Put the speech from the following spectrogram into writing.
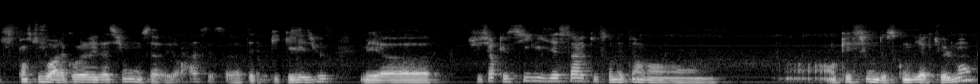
je pense toujours à la colorisation, ça, ah, ça, ça va peut-être piquer les yeux. Mais euh, je suis sûr que s'ils lisaient ça, qu'ils se remettaient en, en, question de ce qu'on vit actuellement,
